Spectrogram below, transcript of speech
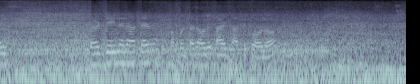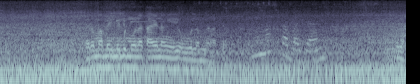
guys. Third day na natin. Papunta na ulit tayo sa Antipolo Pero mamimili muna tayo ng iuulam natin. May mas ka ba dyan? Wala.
